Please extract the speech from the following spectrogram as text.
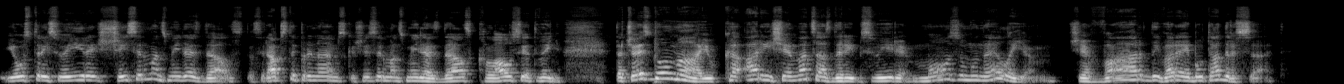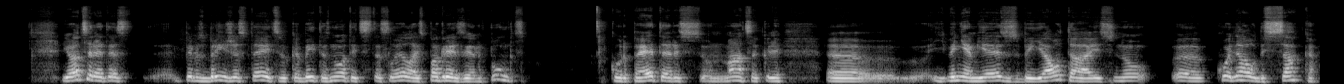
Jūs trīs vīri, šis ir mans mīļais dēls. Tas ir apstiprinājums, ka šis ir mans mīļais dēls. Klausiet viņu. Taču es domāju, ka arī šiem vecās darības vīriem, Mozum un Elijam, šie vārdi varēja būt adresēti. Jo atcerieties, pirms brīža es teicu, ka bija tas noticis tas lielais pagrieziena punkts, kur Pēteris un mācekļi, eh, viņiem Jēzus bija jautājis, nu, eh, ko ļaudis saka,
